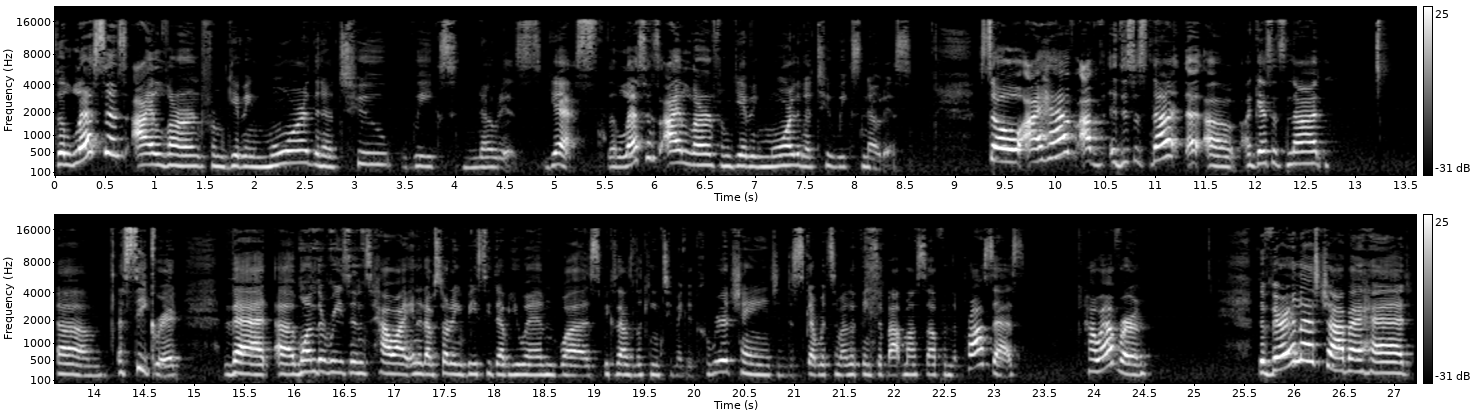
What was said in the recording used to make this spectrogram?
the lessons I learned from giving more than a two weeks notice. Yes, the lessons I learned from giving more than a two weeks notice. So I have. I've, this is not. Uh, uh, I guess it's not um, a secret that uh, one of the reasons how I ended up starting BCWN was because I was looking to make a career change and discovered some other things about myself in the process. However, the very last job I had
